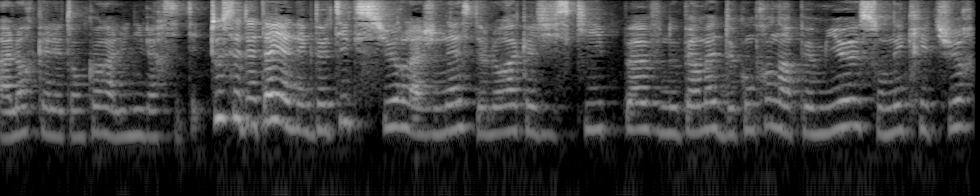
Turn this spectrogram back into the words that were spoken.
alors qu'elle est encore à l'université. Tous ces détails anecdotiques sur la jeunesse de Laura Kajiski peuvent nous permettre de comprendre un peu mieux son écriture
